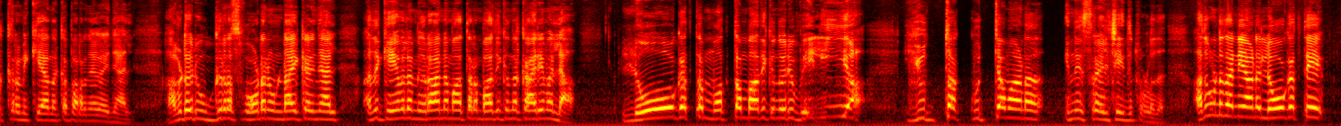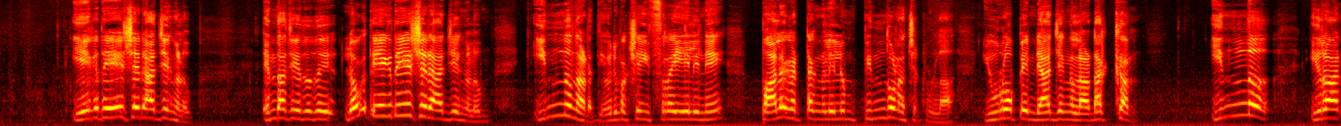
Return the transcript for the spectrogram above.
ആക്രമിക്കുക എന്നൊക്കെ പറഞ്ഞു കഴിഞ്ഞാൽ അവിടെ ഒരു ഉഗ്ര സ്ഫോടനം ഉണ്ടായിക്കഴിഞ്ഞാൽ അത് കേവലം ഇറാനെ മാത്രം ബാധിക്കുന്ന കാര്യമല്ല. ലോകത്തെ മൊത്തം ബാധിക്കുന്ന ഒരു വലിയ യുദ്ധ കുറ്റമാണ് ഇന്ന് ഇസ്രായേൽ ചെയ്തിട്ടുള്ളത്. അതുകൊണ്ട് തന്നെയാണ് ലോകത്തെ ഏകദേശ രാജ്യങ്ങളും എന്താ ചെയ്തത്? ലോകത്തെ ഏകദേശ രാജ്യങ്ങളും ഇന്ന് നടത്തി ഒരുപക്ഷെ ഇസ്രയേലിനെ പല ഘട്ടങ്ങളിലും പിന്തുണച്ചിട്ടുള്ള യൂറോപ്യൻ രാജ്യങ്ങളടക്കം ഇന്ന് ഇറാൻ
